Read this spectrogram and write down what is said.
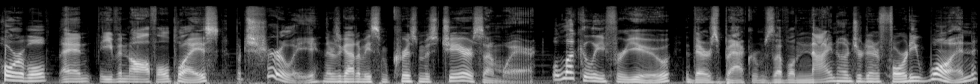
horrible, and even awful place, but surely there's gotta be some Christmas cheer somewhere. Well, luckily for you, there's backrooms level 941,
